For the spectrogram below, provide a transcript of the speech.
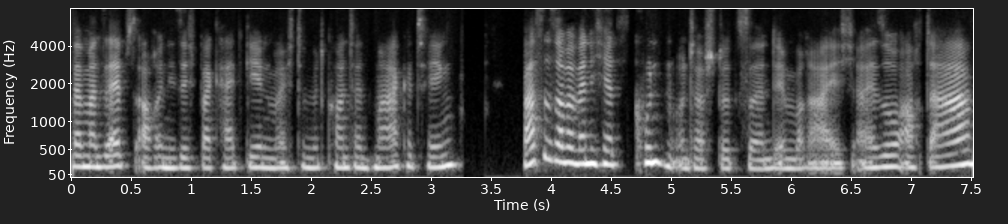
wenn man selbst auch in die Sichtbarkeit gehen möchte mit Content Marketing. Was ist aber, wenn ich jetzt Kunden unterstütze in dem Bereich? Also auch da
